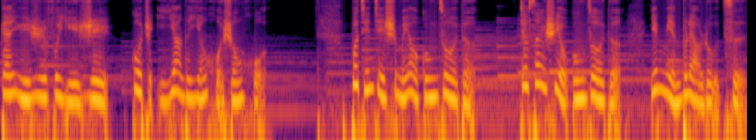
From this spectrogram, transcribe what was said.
甘于日复一日过着一样的烟火生活。不仅仅是没有工作的。就算是有工作的，也免不了如此。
